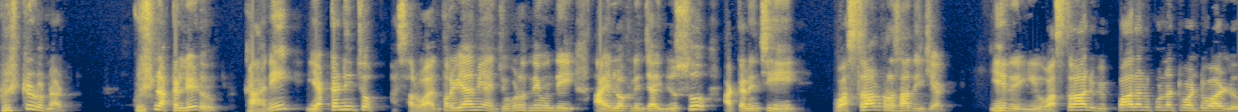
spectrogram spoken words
కృష్ణుడు ఉన్నాడు. కృష్ణుడు అక్కడ లేడు. కానీ ఎక్కడి నుంచో సర్వాంతర్యామి ఆయన చూపడం ఉంది ఆయనలోకి నుంచి ఆయన చూస్తూ అక్కడి నుంచి వస్త్రాలు ప్రసాదించాడు. ఈ ఈ వస్త్రాలు విప్పాలనుకున్నటువంటి వాళ్ళు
